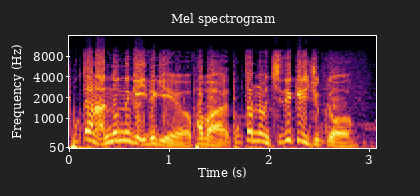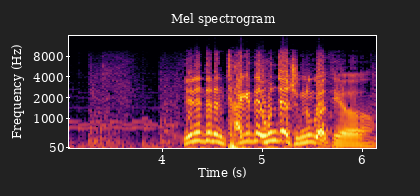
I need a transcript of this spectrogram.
폭탄 안 놓는 게 이득이에요. 봐봐. 폭탄 넣으면 지들끼리 죽어. 얘네들은 자기들 혼자 죽는 것 같아요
